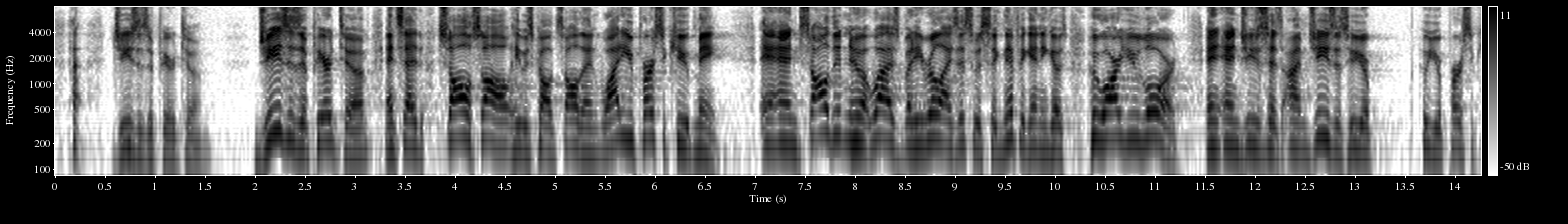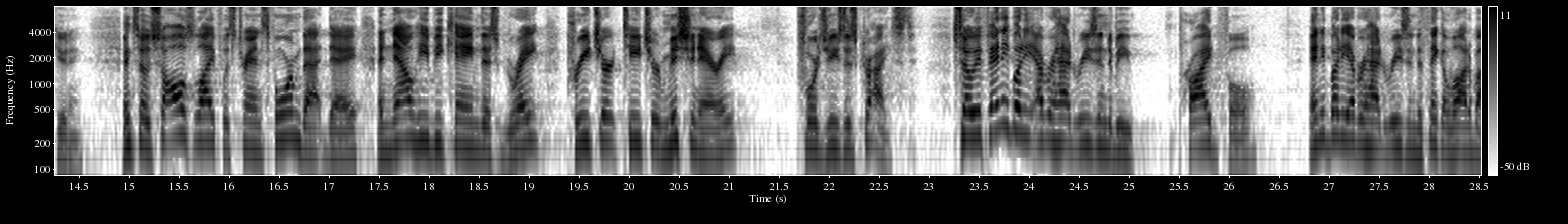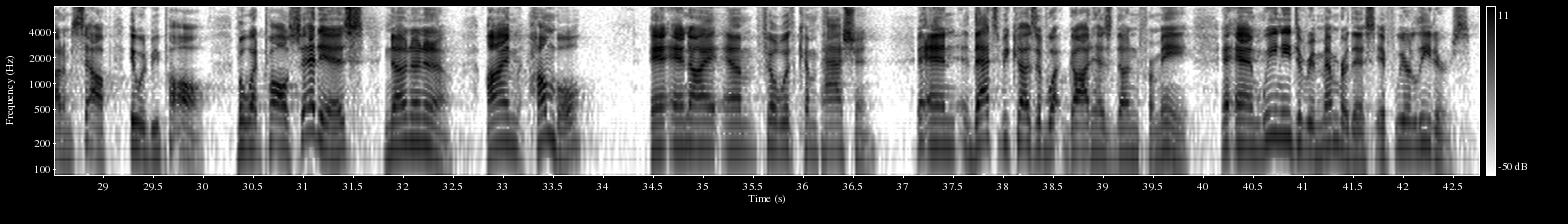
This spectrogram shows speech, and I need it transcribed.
Jesus appeared to him. Jesus appeared to him and said, Saul, Saul, he was called Saul then, why do you persecute me? And Saul didn't know who it was, but he realized this was significant. He goes, Who are you, Lord? And, and Jesus says, I'm Jesus who you're, who you're persecuting. And so Saul's life was transformed that day, and now he became this great preacher, teacher, missionary for Jesus Christ. So if anybody ever had reason to be prideful, anybody ever had reason to think a lot about himself, it would be Paul. But what Paul said is, no, no, no, no. I'm humble and, and I am filled with compassion. And that's because of what God has done for me. And we need to remember this if we're leaders.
